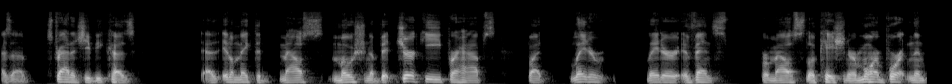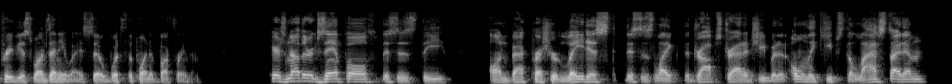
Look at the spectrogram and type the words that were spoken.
as a strategy because uh, it'll make the mouse motion a bit jerky, perhaps, but later later events for mouse location are more important than previous ones anyway. So what's the point of buffering them? Here's another example. This is the on back pressure latest. This is like the drop strategy, but it only keeps the last item.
